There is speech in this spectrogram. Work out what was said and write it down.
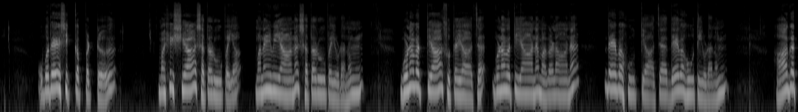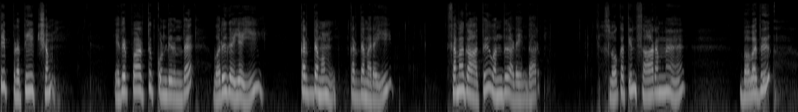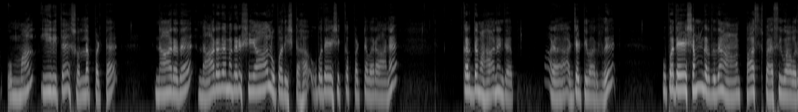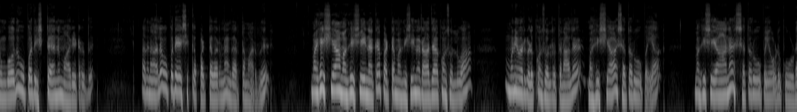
உபதேசிக்கப்பட்டு மகிஷ்யா சதரூபையா மனைவியான சதரூபையுடனும் குணவத்தியா சுதையாச்ச குணவத்தியான மகளான தேவஹூத்தியாச்ச தேவஹூதியுடனும் ஆகதி பிரதீட்சம் எதிர்பார்த்து கொண்டிருந்த வருகையை கர்தமம் கர்தமரை சமகாத்து வந்து அடைந்தார். ஸ்லோகத்தின் சாரம்னு பவது உம்மால் ஈரித்த சொல்லப்பட்ட நாரத நாரத மகர்ஷியால் உபதிஷ்டா உபதேசிக்கப்பட்டவரான கர்தமகான்னு இங்கே அப்ஜெக்டிவ் வருது உபதேசங்கிறது தான் பாஸ்ட் பாசிவாக வரும்போது உபதிஷ்டன்னு மாறிடுறது. அதனால் உபதேசிக்கப்பட்டவர்னு அங்கே அர்த்தமாகுது மகிஷியா மகிஷினாக்க பட்ட மகிஷின்னு ராஜாக்கும் சொல்லுவா முனிவர்களுக்கும் சொல்கிறதுனால மகிஷியா சதரூபையா மகிஷியான சதரூபையோடு கூட.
